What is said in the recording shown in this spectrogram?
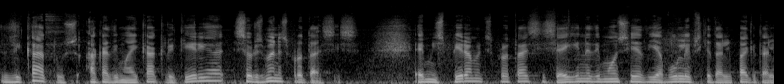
δικά τους ακαδημαϊκά κριτήρια σε ορισμένες προτάσεις. Εμείς πήραμε τις προτάσεις, έγινε δημόσια διαβούλευση κτλ. κτλ.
